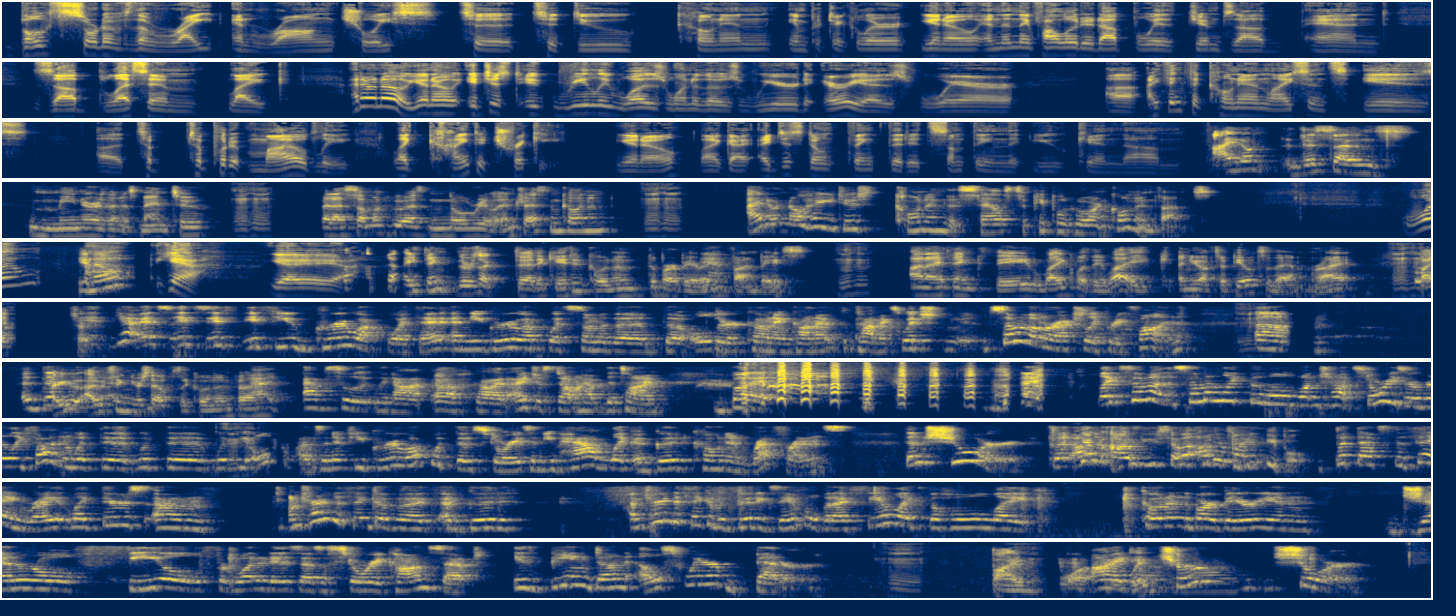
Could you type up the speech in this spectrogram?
both sort of the right and wrong choice to to do Conan in particular, you know, and then they followed it up with Jim Zub and Zub, bless him, like I don't know, you know, it just it really was one of those weird areas where uh, I think the Conan license is uh, to to put it mildly, like kind of tricky. You know, like I, I just don't think that it's something that you can. Um... I don't. This sounds meaner than it's meant to. Mm-hmm. But as someone who has no real interest in Conan, mm-hmm. I don't know how you do Conan that sells to people who aren't Conan fans. Well, you know, uh, yeah, yeah, yeah, yeah. I think there's a dedicated Conan the Barbarian Yeah. fan base, mm-hmm. and I think they like what they like, and you have to appeal to them, right? Mhm. But It- yeah, it's it's if if you grew up with it and you grew up with some of the the older Conan comic, comics, which some of them are actually pretty fun. Um, then, are you outing yourself as a Conan fan? Absolutely not. Oh God, I just don't have the time. But, but like some of some of like the little one shot stories are really fun with the with the with the older ones. And if you grew up with those stories and you have like a good Conan reference, then sure. But yeah, but how otherwise- do you sell but to new people? but that's the thing, right? Like there's um I'm trying to think of a, a good I'm trying to think of a good example, but I feel like the whole like Conan the Barbarian general feel for what it is as a story concept is being done elsewhere better. By what? I Witcher? Sure.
